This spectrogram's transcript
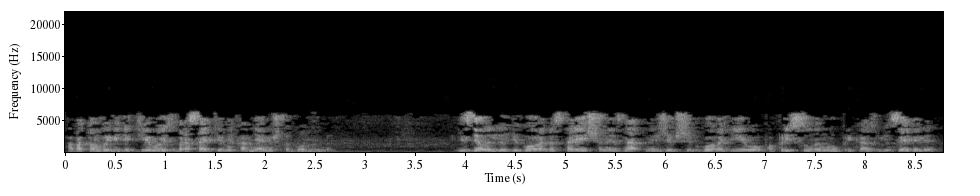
а потом выведите его и сбросайте его камнями, чтобы он умер. И сделали люди города, старейшины и знатные, жившие в городе его, по присланному приказу Езевеля,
